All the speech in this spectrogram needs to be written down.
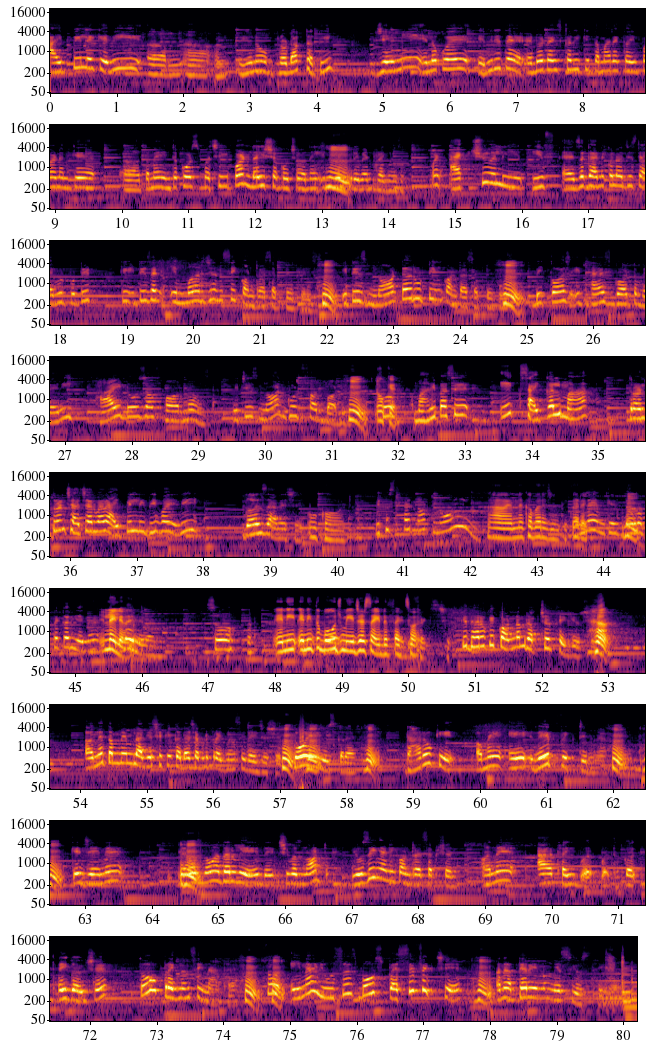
IPL એક એવી you know product હતી જેની એ લોકોએ એવી રીતે એડવર્ટાઇઝ કરી કે તમારે કંઈ પણ એમ કે તમે ઇન્ટરકોર્સ પછી પણ લઈ શકો છો અને ઇટ વિલ પ્રિવેન્ટ પ્રેગ્નન્સી પણ actually if as a gynaecologist I would put it કે it is an emergency contraceptive pills it is not a routine contraceptive because it has got very high dose of hormones which is not good for body. So, okay મારી પાસે એક સાયકલમાં ત્રણ ત્રણ ચાર ચાર વાર આઈપીએલ લીધી હોય એવી ગર્લ્સ આવે છે. ઓ god because they are not knowing હા એમને ખબર જ નથી કરે કરેક્ટ એમ કે દર વખતે કરીએ ને લઈ લેવાની. સો એની એની તો બહુ જ મેજર સાઇડ ઇફેક્ટ્સ હોય. કે ધારો કે કોન્ડમ રપ્ચર થઈ ગયું છે. હા. અને તમને એમ લાગે છે કે કદાચ આપણી પ્રેગ્નન્સી રહી જશે તો એ યુઝ કરાય. ધારો કે અમે એ રેપ વિક્ટિમને કે જેને there was no other way they, she was not using any contraception અને આ થઈ થઈ ગયું છે તો પ્રેગ્નન્સી ના થાય. તો એના યુઝેસ બહુ સ્પેસિફિક છે અને અત્યારે એનું મિસયુઝ થઈ ગયું.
